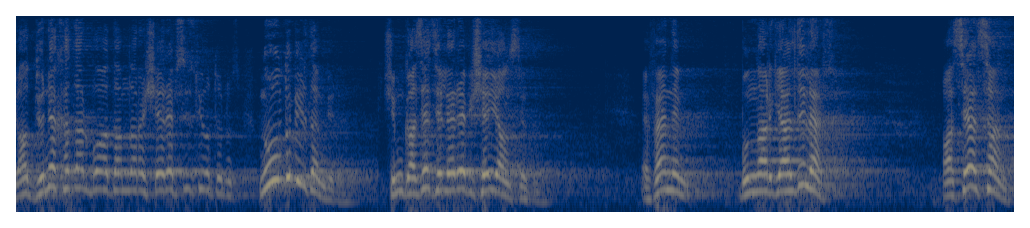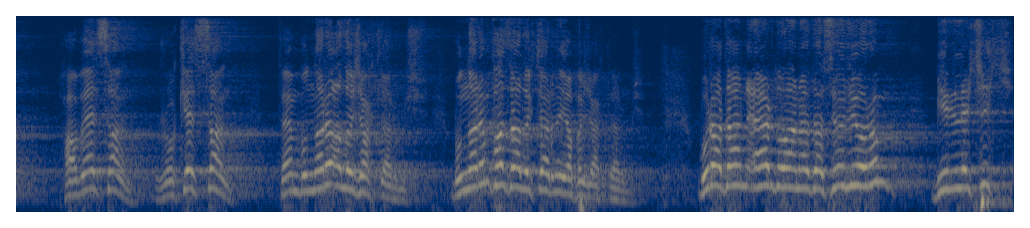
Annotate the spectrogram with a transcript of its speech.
Ya düne kadar bu adamlara şerefsiz diyordunuz. Ne oldu birdenbire? Şimdi gazetelere bir şey yansıdı. Efendim bunlar geldiler. Aselsan, Havelsan, Roketsan fen bunları alacaklarmış. Bunların pazarlıklarını yapacaklarmış. Buradan Erdoğan'a da söylüyorum. Birleşik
